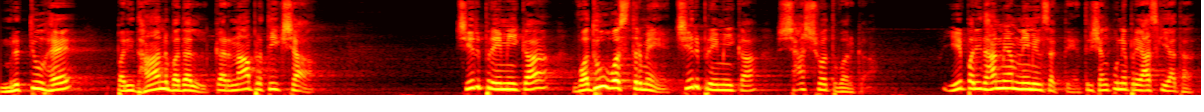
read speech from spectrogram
मृत्यु है, परिधान बदल, करना प्रतीक्षा। चिर प्रेमी का, वधु वस्त्र में चिर प्रेमी का, शाश्वत वर का। ये परिधान में हम नहीं मिल सकते हैं। त्रिशंकु ने प्रयास किया था,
